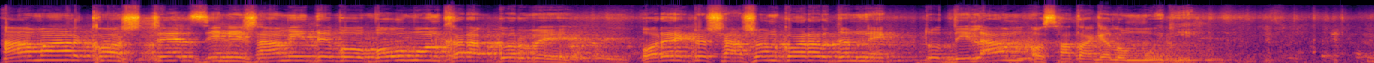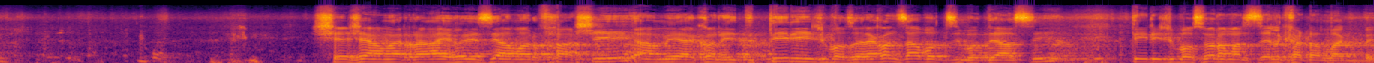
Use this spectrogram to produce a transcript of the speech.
আমার কষ্টের জিনিস আমি দেব, বউ মন খারাপ করবে। ওরে একটু শাসন করার জন্য একটু দিলাম, ও ছাতা গেল মুড়ি। শেষে আমার রায় হয়েছে আমার ফাঁসি। আমি এখন এই তিরিশ বছর, এখন যাবজ্জীবতে আছি। তিরিশ বছর আমার জেল খাটা লাগবে।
